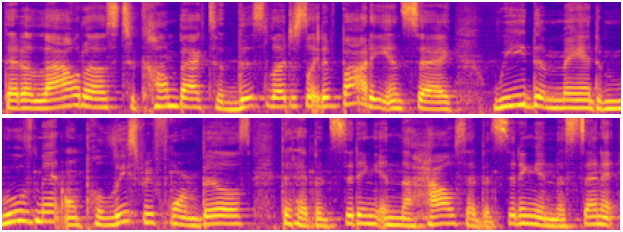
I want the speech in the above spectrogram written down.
that allowed us to come back to this legislative body and say, we demand movement on police reform bills that have been sitting in the House, have been sitting in the Senate,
